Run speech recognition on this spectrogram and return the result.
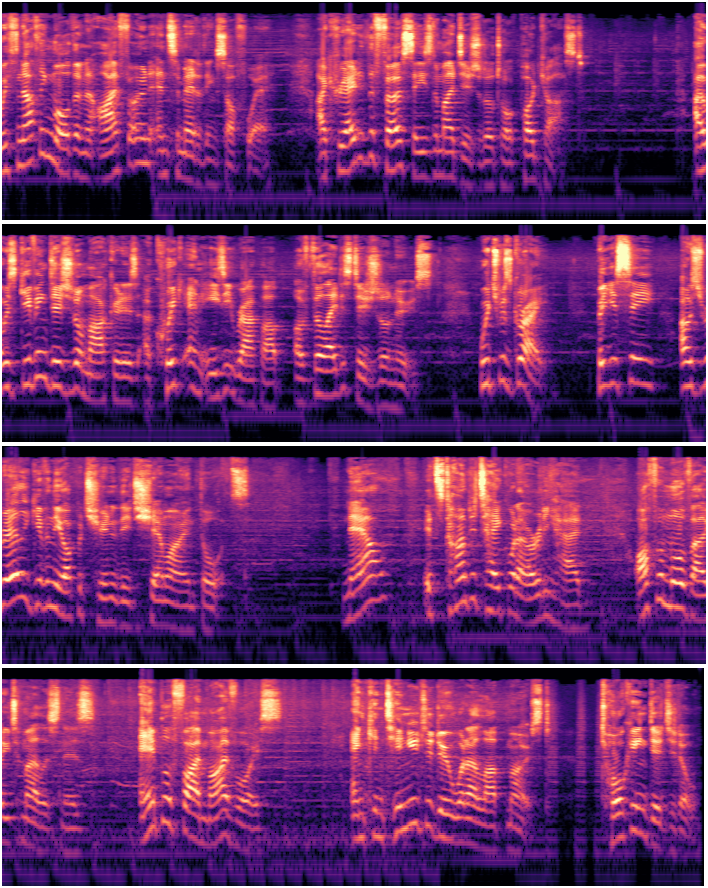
With nothing more than an iPhone and some editing software, I created the first season of my Digital Talk podcast. I was giving digital marketers a quick and easy wrap up of the latest digital news, which was great, but you see, I was rarely given the opportunity to share my own thoughts. Now, it's time to take what I already had, offer more value to my listeners, amplify my voice, and continue to do what I love most talking digital.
